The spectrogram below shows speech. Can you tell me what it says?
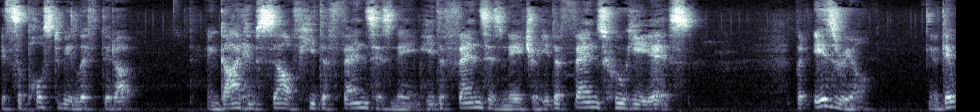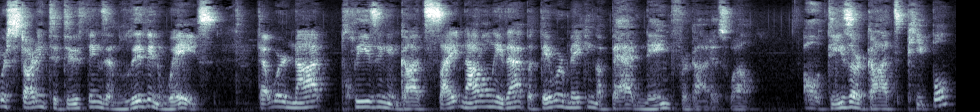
It's supposed to be lifted up. And God Himself, He defends His name, He defends His nature, He defends who He is. But Israel, you know, they were starting to do things and live in ways that were not pleasing in God's sight. Not only that, but they were making a bad name for God as well. Oh, these are God's people?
